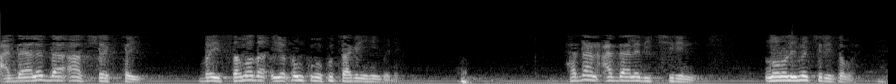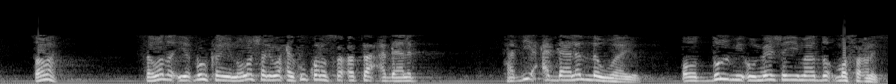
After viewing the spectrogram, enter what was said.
cadaaladdaa aad sheegtay bay samada iyo dhulkuba ku taagan yihiin bay dheheen haddaan cadaaladi jirin nololi ma jiraysa samada iyo dhulkani noloshani waxay ku kala socotaa cadaalad. Haddii cadaalad la waayo oo dulmi uu meesha yimaado ma soconayso.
